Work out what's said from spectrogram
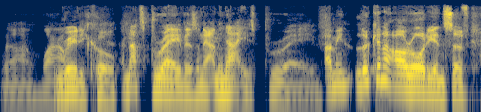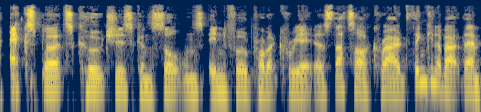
Wow, wow. Really cool. And that's brave, isn't it? I mean, that is brave. I mean, looking at our audience of experts, coaches, consultants, info product creators, that's our crowd. Thinking about them,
